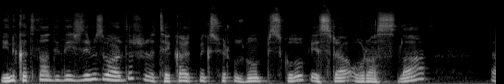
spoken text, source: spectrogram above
Yeni katılan dinleyicilerimiz vardır. Tekrar etmek istiyorum. Uzman psikolog Esra Oras'la e,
